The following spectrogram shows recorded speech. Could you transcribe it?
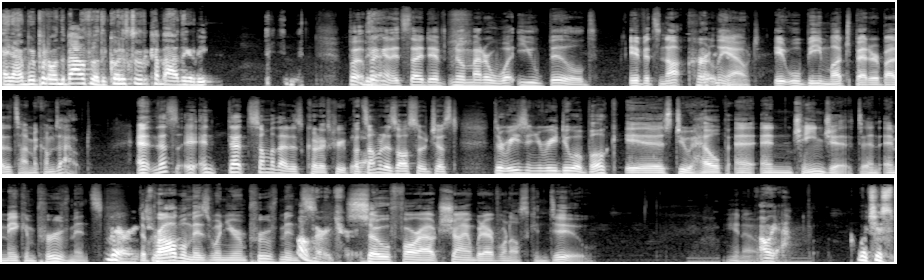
and I'm gonna put them on the battlefield. The Codex is gonna come out. and They're gonna be But, but Yeah. again, it's the idea of no matter what you build, if it's not currently out, it will be much better by the time it comes out. And that's and that some of that is codex creep, but some of it is also just the reason you redo a book is to help and, and change it and, and make improvements. very. The true. problem is when your improvements Oh, so far outshine what everyone else can do. You know. Oh yeah, which is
